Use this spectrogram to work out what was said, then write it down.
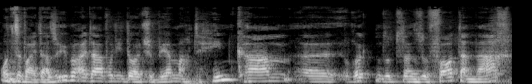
und so weiter. Also überall da, wo die deutsche Wehrmacht hinkam, äh, rückten sozusagen sofort danach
